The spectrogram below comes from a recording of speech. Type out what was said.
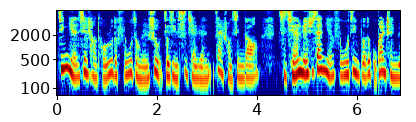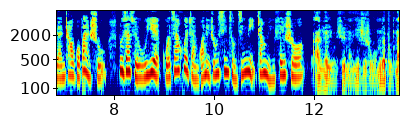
今年现场投入的服务总人数接近四千人，再创新高。此前连续三年服务进博的骨干成员超过半数。陆家嘴物业国家会展管理中心总经理张云飞说：“安全有序呢，一直是我们的主脉。”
